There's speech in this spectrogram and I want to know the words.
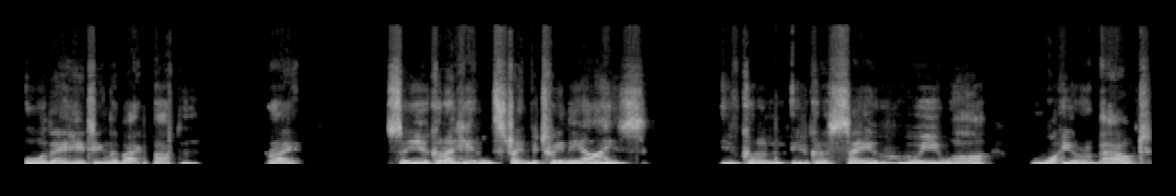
or they're hitting the back button, right? So you've got to hit them straight between the eyes. You've got to you've got to say who you are, what you're about,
